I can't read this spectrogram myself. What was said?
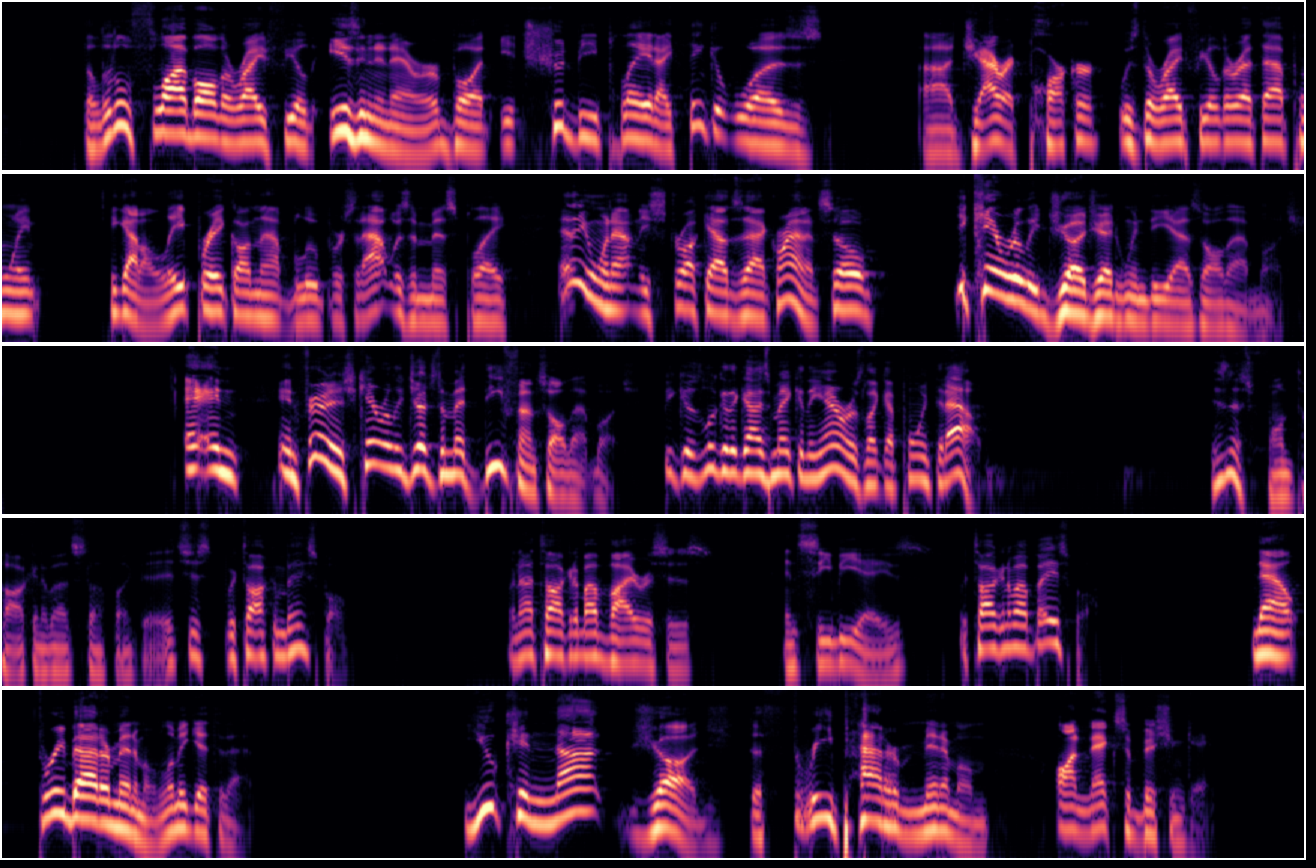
the little fly ball to right field isn't an error, but it should be played. I think it was uh, Jarrett Parker was the right fielder at that point. He got a late break on that blooper, so that was a misplay. And then he went out and he struck out Zach Granite. So you can't really judge Edwin Diaz all that much. And in fairness, you can't really judge the Met defense all that much because look at the guys making the errors, like I pointed out. Isn't this fun talking about stuff like that? It's just, we're talking baseball. We're not talking about viruses and CBAs. We're talking about baseball. Now, three batter minimum. Let me get to that. You cannot judge the three batter minimum on an exhibition game.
